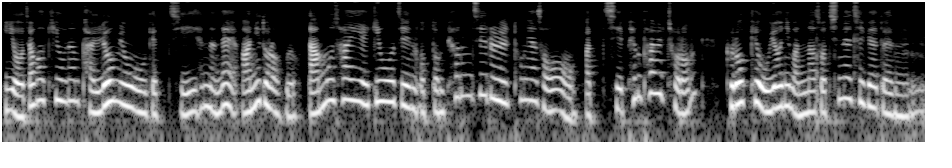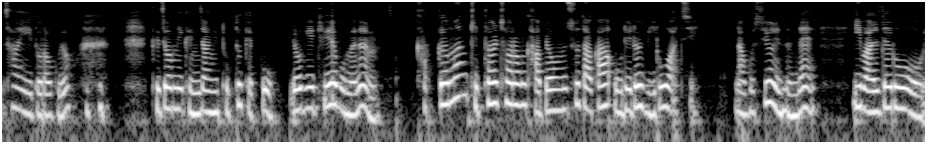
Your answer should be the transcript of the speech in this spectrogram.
이 여자가 키우는 반려묘겠지 했는데 아니더라고요. 나무 사이에 끼워진 어떤 편지를 통해서 마치 펜팔처럼 그렇게 우연히 만나서 친해지게 된 사이더라고요. 그 점이 굉장히 독특했고 여기 뒤에 보면은 가끔은 깃털처럼 가벼운 수다가 우리를 위로하지 라고 쓰여 있는데 이 말대로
